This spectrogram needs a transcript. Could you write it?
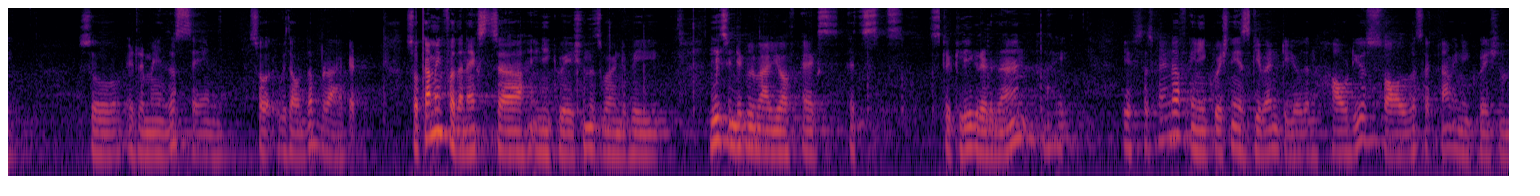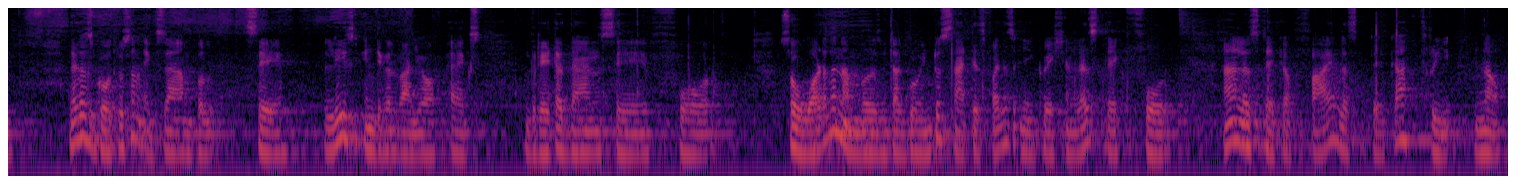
So it remains the same. So without the bracket. So coming for the next uh, inequation is going to be least integral value of x it's strictly greater than i. If such kind of inequation is given to you, then how do you solve such kind of inequation? Let us go through some example. Say least integral value of x greater than say 4 so what are the numbers which are going to satisfy this equation let's take 4 and let's take a 5 let's take a 3 now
